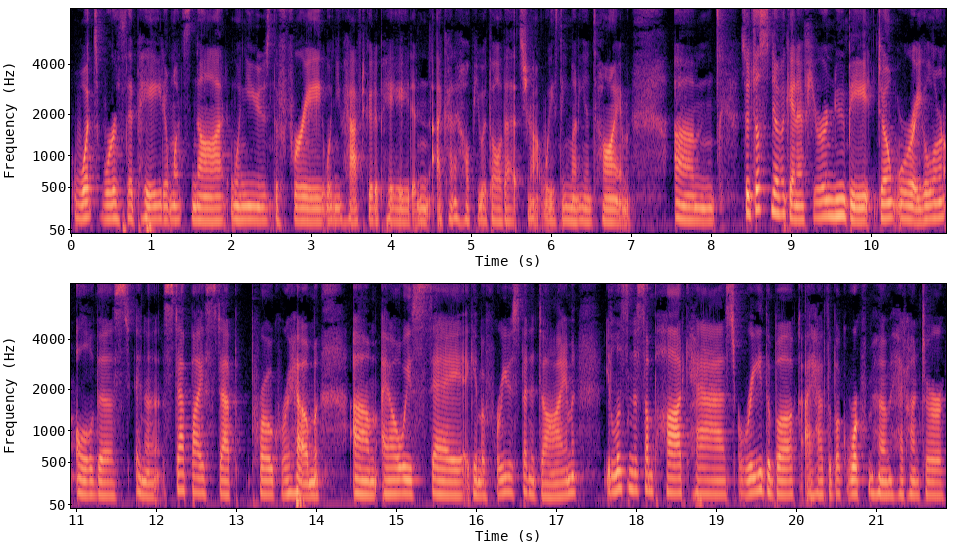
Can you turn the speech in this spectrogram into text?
what's worth the paid and what's not, when you use the free, when you have to go to paid. And I kind of help you with all that so you're not wasting money and time. Um, so just know again, if you're a newbie, don't worry. You'll learn all of this in a step by step program. Um, I always say, again, before you spend a dime, you listen to some podcast, read the book. I have the book Work from Home Headhunter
